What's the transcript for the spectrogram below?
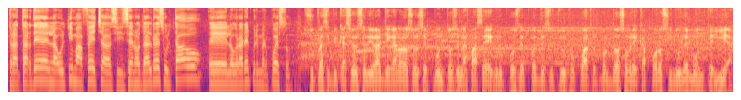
tratar de en la última fecha, si se nos da el resultado, eh, lograr el primer puesto. Su clasificación se dio al llegar a los 11 puntos en la fase de grupos después de su triunfo 4 por 2 sobre Caporo Sinú de Montería.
